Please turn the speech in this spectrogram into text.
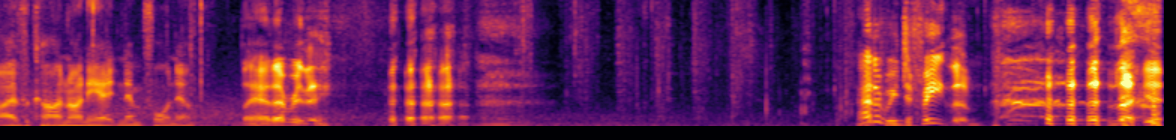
I have a Kar 98 and M4 now. They had everything. How did we defeat them? they,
